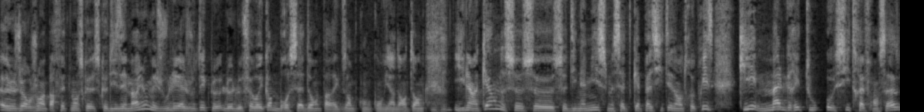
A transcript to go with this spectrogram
je rejoins parfaitement ce que, ce que disait Marion, mais je voulais ajouter que le, fabricant de brosses à dents, par exemple, qu'on vient d'entendre, mhm. il incarne ce, dynamisme, cette capacité d'entreprise qui est malgré tout aussi très française.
